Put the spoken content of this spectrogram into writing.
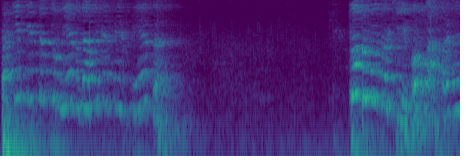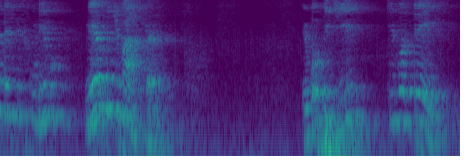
para que ter tanto medo da única certeza? Todo mundo aqui, vamos lá, faz um exercício comigo, mesmo de máscara. Eu vou pedir que vocês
